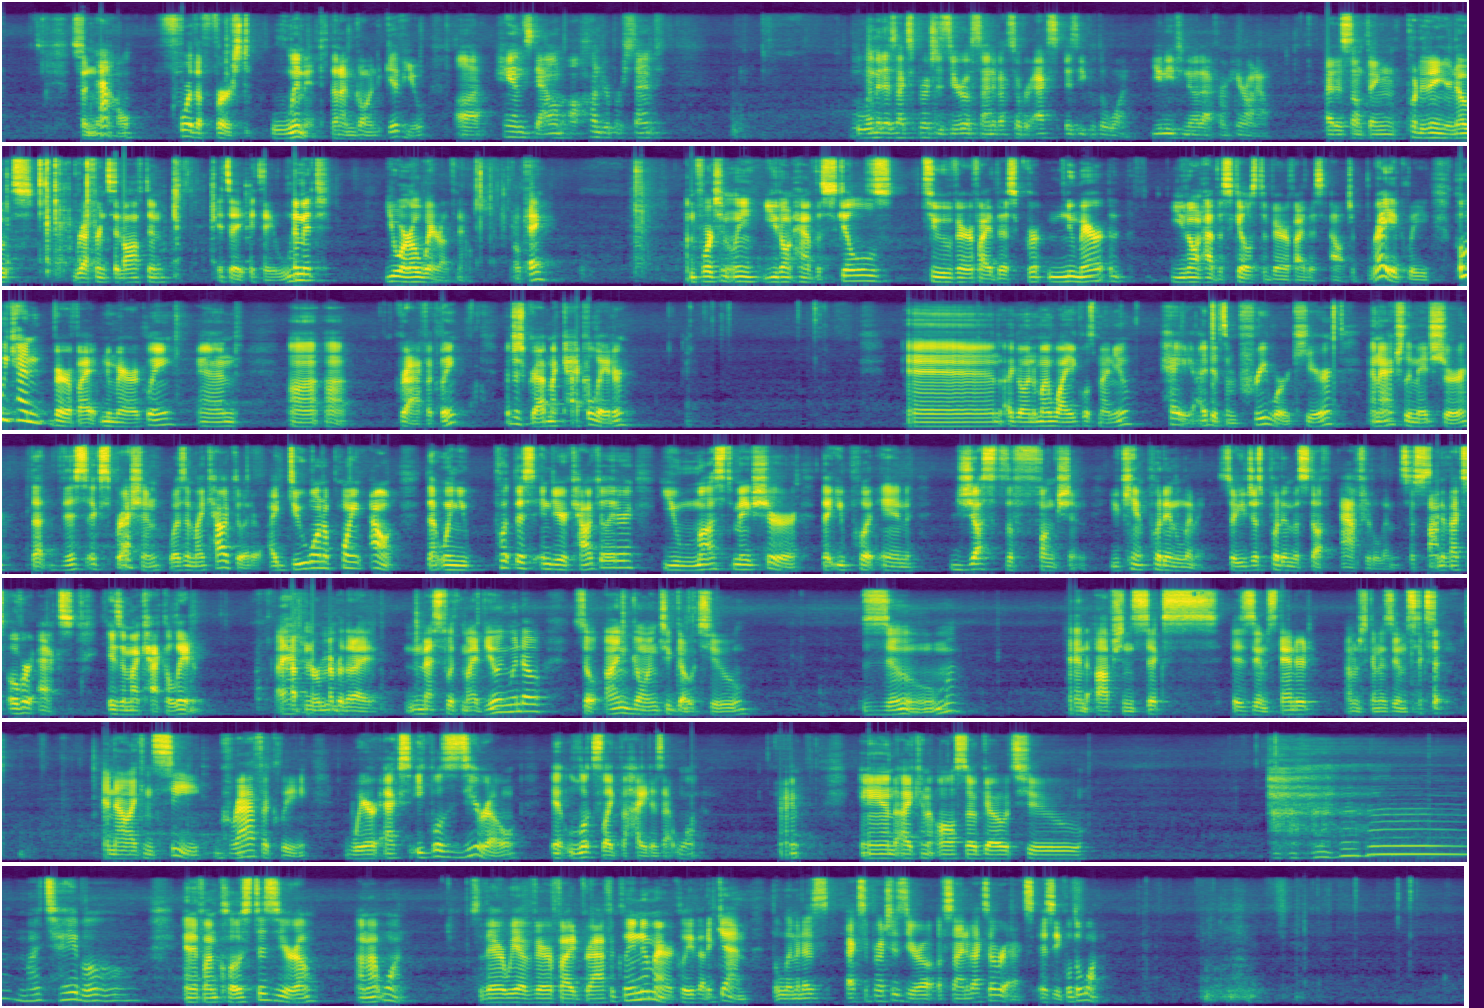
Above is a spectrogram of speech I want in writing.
So now, for the first limit that I'm going to give you, uh, hands down, hundred percent, the limit as x approaches zero, of sine of x over x is equal to one. You need to know that from here on out. That is something, put it in your notes, reference it often. It's a, it's a limit you are aware of now, okay? Unfortunately, you don't have the skills to verify this numeric, you don't have the skills to verify this algebraically, but we can verify it numerically and uh, uh, graphically. I just grab my calculator and I go into my y equals menu. Hey, I did some pre-work here and I actually made sure that this expression was in my calculator. I do want to point out that when you put this into your calculator, you must make sure that you put in just the function. You can't put in limit. So you just put in the stuff after the limit. So sine of x over x is in my calculator. I happen to remember that I messed with my viewing window, so I'm going to go to zoom, and option six is zoom standard. I'm just gonna zoom six it. And now I can see graphically where x equals zero, it looks like the height is at one. Okay? And I can also go to my table And if I'm close to zero, I'm at one. So there we have verified graphically and numerically that again, the limit as x approaches zero of sine of x over x is equal to one.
